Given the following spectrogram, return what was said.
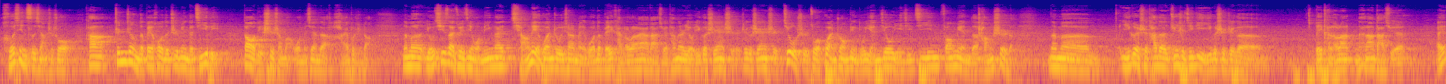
核心思想是说，它真正的背后的致病的机理到底是什么？我们现在还不知道。那么，尤其在最近，我们应该强烈关注一下美国的北卡罗来纳大学，它那儿有一个实验室，这个实验室就是做冠状病毒研究以及基因方面的尝试的。那么，一个是它的军事基地，一个是这个北卡罗拉南拉大学，哎。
